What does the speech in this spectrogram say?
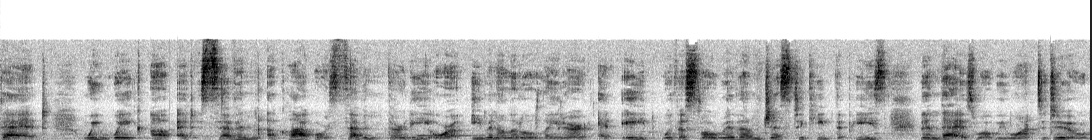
that we wake up at 7 o'clock or 7.30 or even a little later at 8 with a slow rhythm just to keep the peace, then that is what we want to do.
